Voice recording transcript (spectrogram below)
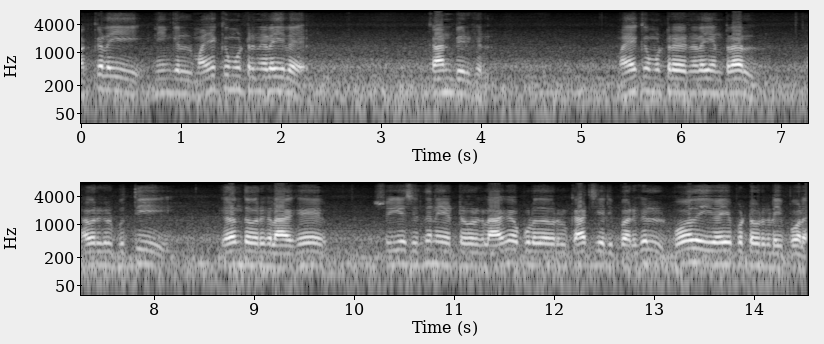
மக்களை நீங்கள் மயக்கமுற்ற நிலையிலே காண்பீர்கள். மயக்கமுற்ற நிலை என்றால் அவர்கள் புத்தி இழந்தவர்களாக சுய சிந்தனையற்றவர்களாக அப்பொழுது அவர்கள் காட்சியளிப்பார்கள் போதை வயப்பட்டவர்களைப் போல.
